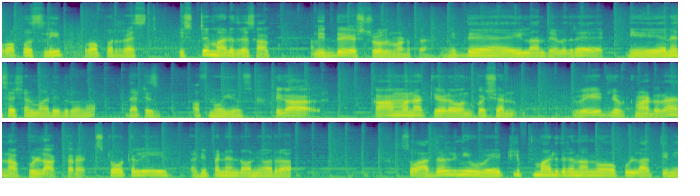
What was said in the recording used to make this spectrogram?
proper sleep proper rest ಇಷ್ಟೇ ಮಾಡಿದರೆ ಸಾಕು. ನಿದ್ದೆ ಎಷ್ಟು ರೋಲ್ ಮಾಡುತ್ತೆ? ನಿದ್ದೆ ಇಲ್ಲ ಅಂತ ಹೇಳಿದ್ರೆ ನೀವು ಏನೇ ಸೆಷನ್ ಮಾಡಿದ್ರು that is of no use ಈಗ ಕಾಮನ್ ಆಗಿ ಕೇಳೋ ಒಂದು ಕ್ವಶನ್ ವೆಯ್ಟ್ ಲಿಫ್ಟ್ ಮಾಡಿದ್ರೆ ನಾವು ಕುಳ್ಳ ಆಗ್ತಾರೆ. It's totally dependent on your so ಅದರಲ್ಲಿ ನೀವು ವೆಯ್ಟ್ ಲಿಫ್ಟ್ ಮಾಡಿದರೆ ನಾನು ಫುಲ್ ಆಗ್ತೀನಿ.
